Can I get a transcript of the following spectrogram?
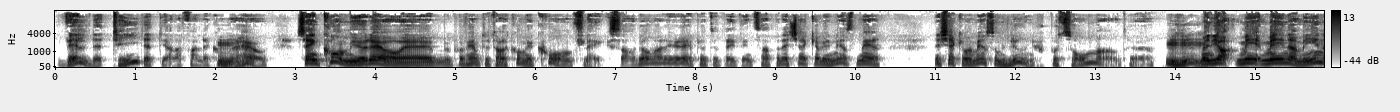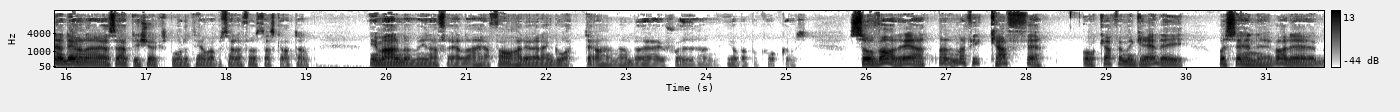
väldigt tidigt i alla fall. Det kommer jag ihåg. Sen kom ju då, eh, på 50-talet kom ju cornflakes och då var det ju det plötsligt lite intressant. Men det käkar vi näst mer, det käkar man mer som lunch på sommaren tror jag. Men jag, mi, mina minnen då när jag satt i köksbordet hemma på Södra Förstadsgatan i Malmö med mina föräldrar. Ja, far hade redan gått då, han, han började ju sju, han jobbar på Kockums. Så var det att man, man fick kaffe och kaffe med grädde i. Och sen eh, var det eh,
